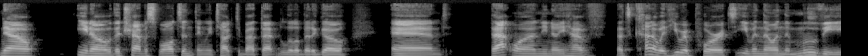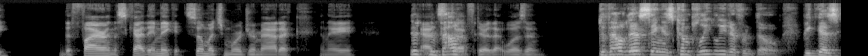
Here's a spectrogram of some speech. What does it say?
Now, you know, the Travis Walton thing, we talked about that a little bit ago. And that one, you know, you have that's kind of what he reports, even though in the movie, The Fire in the Sky, they make it so much more dramatic and they The, the Val stuff there that wasn't The Valdes thing is completely different though, because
